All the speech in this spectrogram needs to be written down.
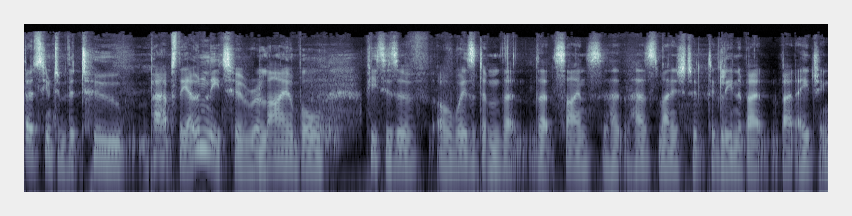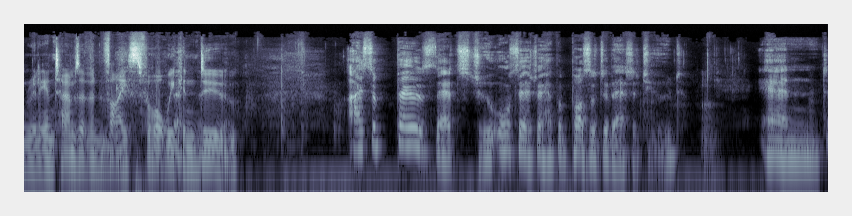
those seem to be the two, perhaps the only two reliable pieces of, of wisdom that, that science has managed to, to glean about about aging, really, in terms of advice for what we can do. I suppose that's true. Also, to have a positive attitude. Mm and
